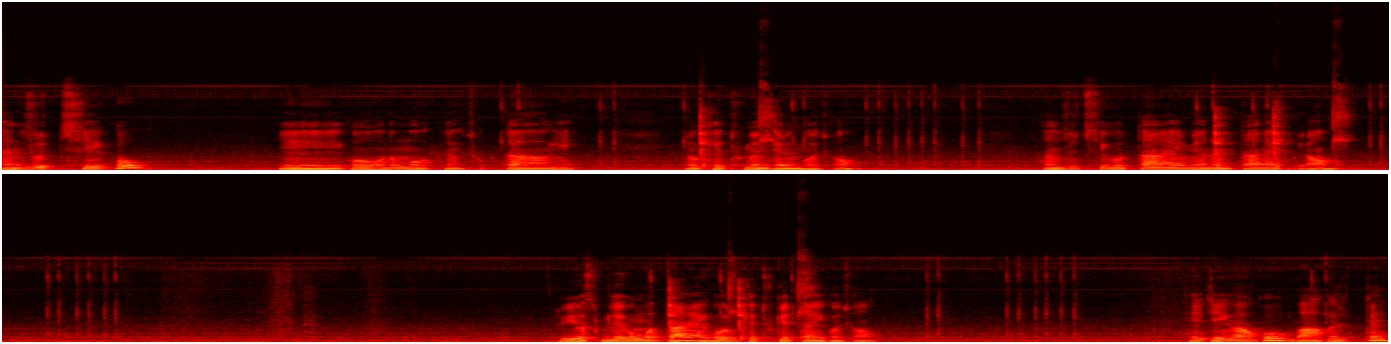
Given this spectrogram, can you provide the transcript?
단수 치고 예 이거는 뭐 그냥 적당히 이렇게 두면 되는 거죠. 단수 치고 따내면은 따내고요. 위였습니다. 이건 뭐 따내고 이렇게 두겠다 이거죠. 헤딩하고 막을 때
